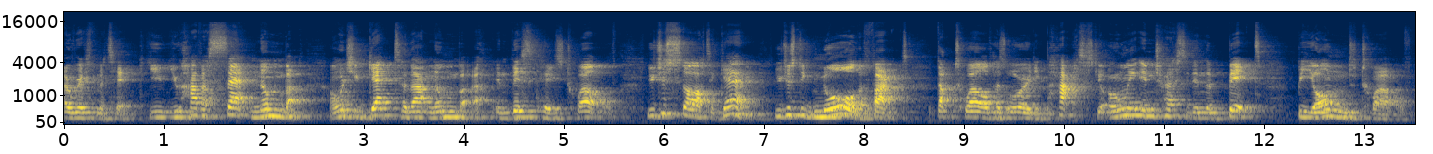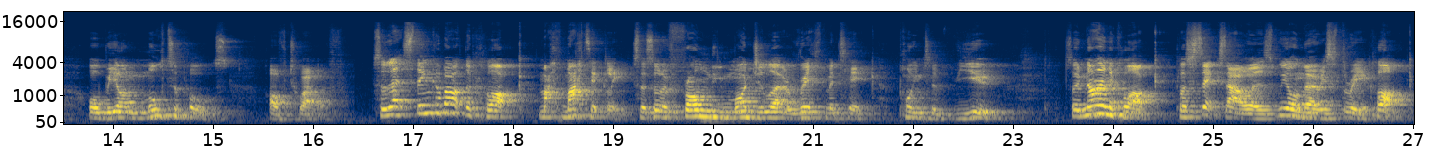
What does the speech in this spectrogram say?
arithmetic. You, you have a set number, and once you get to that number, in this case 12, you just start again. You just ignore the fact that 12 has already passed. You're only interested in the bit beyond 12, or beyond multiples of 12. So let's think about the clock mathematically, so sort of from the modular arithmetic point of view. So 9 o'clock plus 6 hours, we all know is 3 o'clock.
